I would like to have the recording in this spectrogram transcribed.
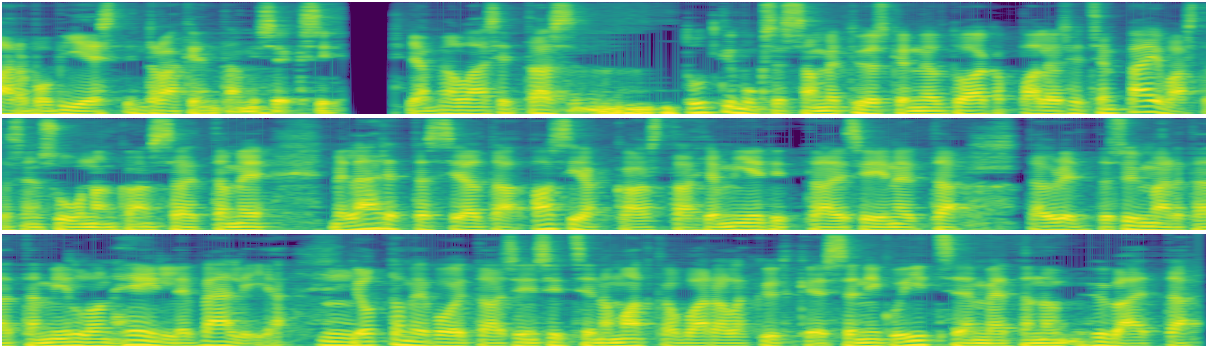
arvoviestin rakentamiseksi. Ja me ollaan sitten taas tutkimuksessamme työskennelty aika paljon sit sen päinvastaisen suunnan kanssa, että me, me lähdettäisiin sieltä asiakkaasta ja mietittäisiin, että, tai yritettäisiin ymmärtää, että milloin heille väliä, mm. jotta me voitaisiin sitten siinä matkan varrella kytkeä se niin kuin itseemme, että no hyvä, että,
